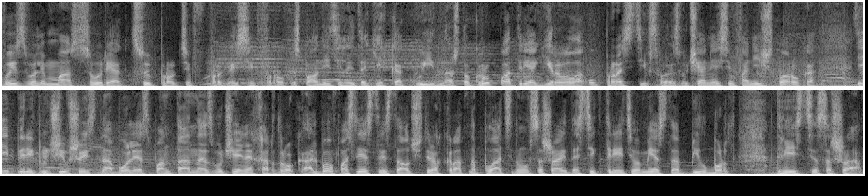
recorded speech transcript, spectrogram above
вызвали массовую реакцию против прогрессив-рок-исполнителей, таких как Queen, на что группа отреагировала, упростив свое звучание симфонического рока и переключившись на более спонтанное звучание хард-рока. Альбом впоследствии стал четырехкратно платиновым в США и достиг третьего места Billboard 200 США.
